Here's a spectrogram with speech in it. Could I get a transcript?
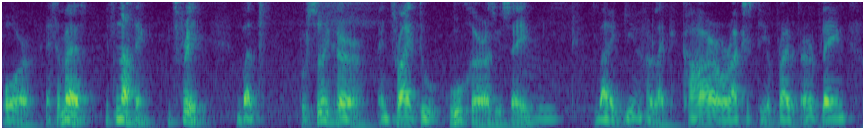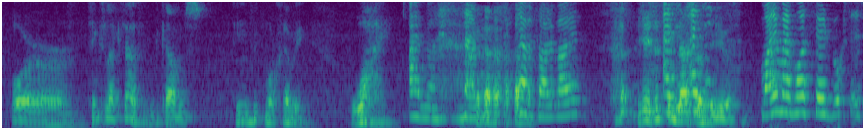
or SMS, it's nothing. It's free. But pursuing her and trying to woo her, as you say, by giving her like a car or access to your private airplane or things like that, it becomes a little bit more heavy. Why? I have no I haven't, thought about it. Yeah, it just think- natural to you. One of my most favorite books is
